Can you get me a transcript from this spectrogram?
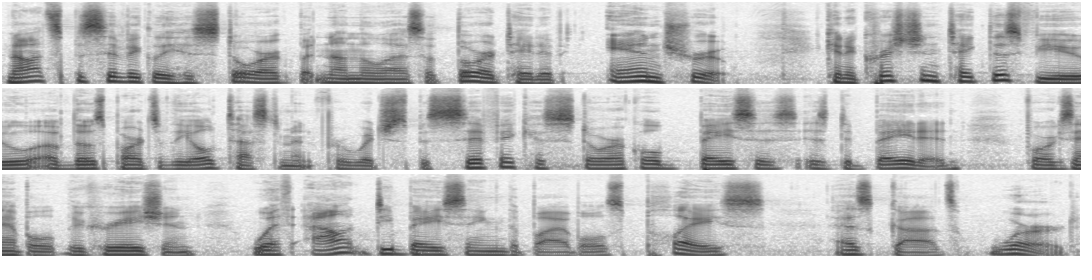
not specifically historic, but nonetheless authoritative and true? Can a Christian take this view of those parts of the Old Testament for which specific historical basis is debated, for example, the creation, without debasing the Bible's place as God's word?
